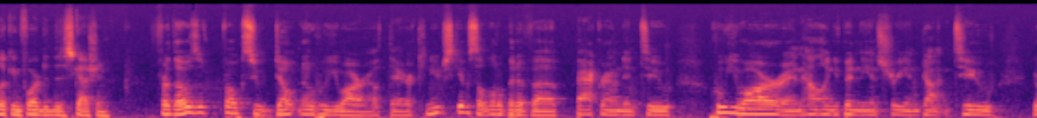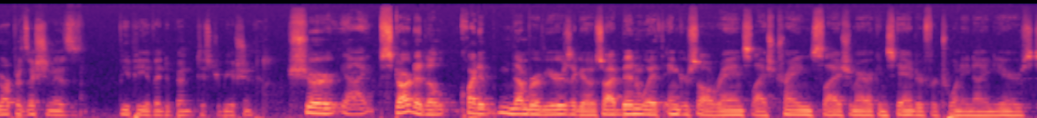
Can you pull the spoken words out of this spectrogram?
looking forward to the discussion. For those folks who don't know who you are out there, can you just give us a little bit of a background into who you are and how long you've been in the industry and gotten to your position as VP of Independent Distribution? Sure. Yeah, I started a, quite a number of years ago. So I've been with Ingersoll Rand slash Trane slash American Standard for 29 years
